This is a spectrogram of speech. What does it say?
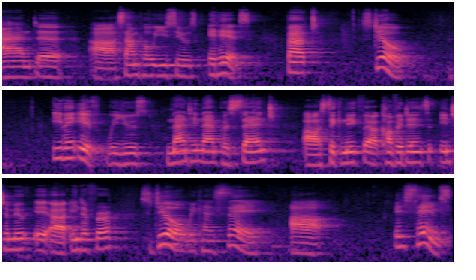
and uh, uh, sample issues, it is. But still, even if we use 99% uh, significant confidence intermu- uh, interval, still we can say uh, it seems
